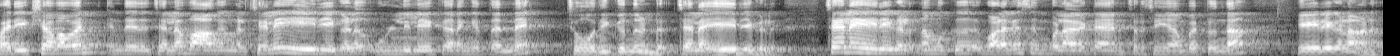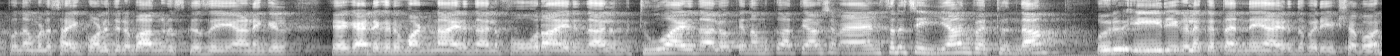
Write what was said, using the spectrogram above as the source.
പരീക്ഷാ ഭവൻ എന്ത് ചില ഭാഗങ്ങൾ ചില ഏരിയകൾ ഉള്ളിലേക്ക് ഇറങ്ങി തന്നെ ചോദിക്കുന്നുണ്ട്. ചില ഏരിയകൾ ചില ഏരിയകൾ നമുക്ക് വളരെ സിമ്പിളായിട്ട് ആൻസർ ചെയ്യാൻ പറ്റുന്ന ഏരിയകളാണ്. ഇപ്പോൾ നമ്മൾ സൈക്കോളജിയുടെ ഭാഗം ഡിസ്കസ് ചെയ്യുകയാണെങ്കിൽ കാറ്റഗറി വൺ ആയിരുന്നാലും ഫോർ ആയിരുന്നാലും ടു ആയിരുന്നാലും ഒക്കെ നമുക്ക് അത്യാവശ്യം ആൻസർ ചെയ്യാൻ പറ്റുന്ന ഒരു ഏരിയകളൊക്കെ തന്നെയായിരുന്നു പരീക്ഷാ ഭവൻ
